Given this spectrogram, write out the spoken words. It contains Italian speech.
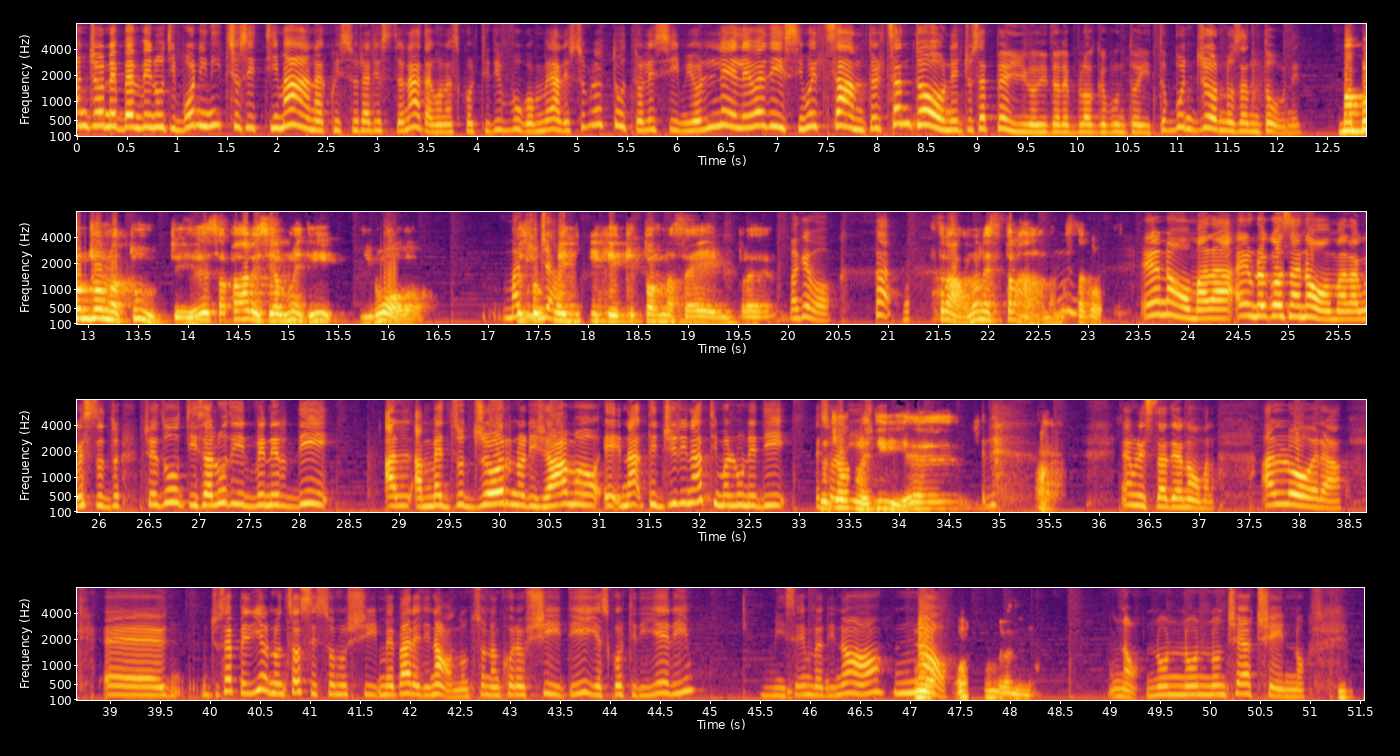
Buongiorno e benvenuti, buon inizio settimana qui su Radio Stonata con Ascolti TV con me Ale e soprattutto l'esimio, l'elevatissimo, il santo, il santone Giuseppe Ino di teleblog.it. Buongiorno Santone. Ma buongiorno a tutti, e pare sia lunedì di nuovo. Ma Questo di lunedì che, che torna sempre. Ma che vo? Ah, Strano, non è strana questa cosa. è anomala, è una cosa anomala questo gio- Cioè tu ti saluti il venerdì al- a mezzogiorno diciamo e na- te giri un attimo a lunedì 10. lunedì. eh. Ah, È un'estate anomala. Allora, eh, Giuseppe, io non so se sono usciti, mi pare di no, non sono ancora usciti gli ascolti di ieri? Mi sembra di no? No, no, sembra di no. no, non, non- non c'è accenno.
